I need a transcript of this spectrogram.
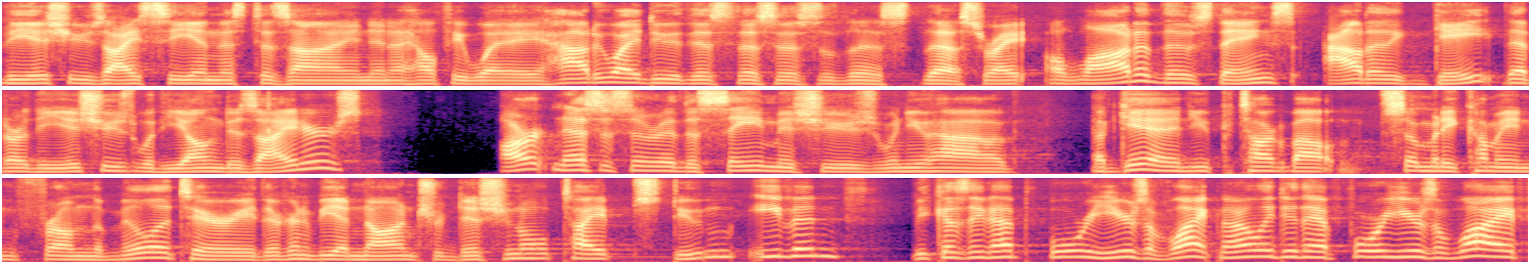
the issues I see in this design in a healthy way? How do I do this, this, this, this, this, right? A lot of those things out of the gate that are the issues with young designers aren't necessarily the same issues when you have, again, you could talk about somebody coming from the military, they're going to be a non traditional type student, even because they've had four years of life. Not only do they have four years of life,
